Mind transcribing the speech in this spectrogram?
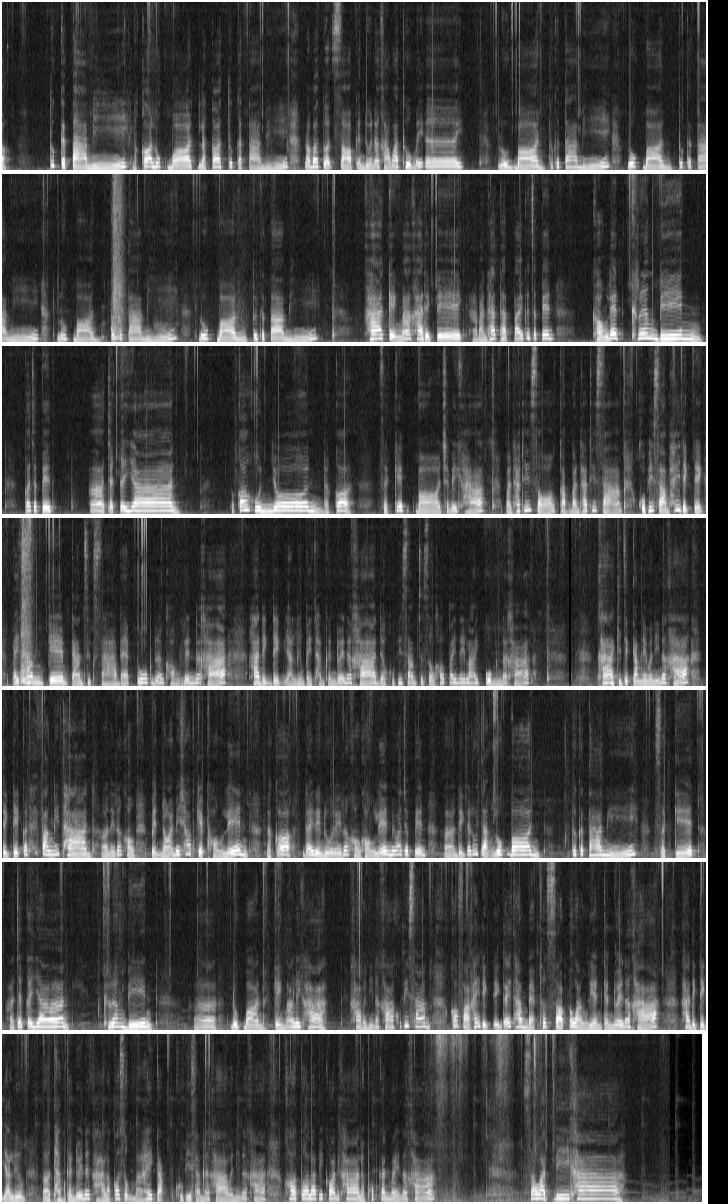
ตุ๊กตาหมี แล้วก็ลูกบอลแล้วก็ตุ๊กตาหมี เรามาตรวจสอบกันดูนะคะว่าถูกไหมเอ่ยลูกบอลตุ๊กตาหมี ลูกบอลตุ๊กตาหมี ลูกบอลตุ๊กตาหมี ลูกบอลตุ๊กตาหมี ค่ะเก่งมากค่ะเด็กๆบรรทัดถัดไปก็จะเป็น ของเล่นเครื่องบิน ก็จะเป็นจักรยาน แล้วก็หุ่นยนต์ แล้วก็สเก็ตบอร์ดใช่ไหมคะ บรรทัดที่ 2 กับบรรทัดที่ 3 ครูพี่สามให้เด็กๆ ไปทำเกมการศึกษาแบบรูปเรื่องของเล่นนะคะ ค่ะเด็กๆ อย่าลืมไปทำกันด้วยนะคะ เดี๋ยวครูพี่สามจะส่งเข้าไปในไลน์กลุ่มนะคะ ค่ะกิจกรรมในวันนี้นะคะ เด็กๆก็ได้ฟังนิทานในเรื่องของเป็ดน้อยไม่ชอบเก็บของเล่น แล้วก็ได้เรียนรู้ในเรื่องของของเล่น ไม่ว่าจะเป็นเด็กได้รู้จักลูกบอลตุ๊กตาหมีสเก็ตจักรยาน เครื่องบินลูกบอลเก่งมากเลยค่ะ ค่ะวันนี้นะคะครูพี่ซ้ำก็ฝากให้เด็กๆ ได้ทำแบบทดสอบระหว่างเรียนกันด้วยนะคะ ค่ะเด็กๆ อย่าลืมทำกันด้วยนะคะ แล้วก็ส่งมาให้กับครูพี่ซ้ำนะคะ วันนี้นะคะ ขอตัวลาไปก่อนค่ะ แล้วพบกันใหม่นะคะ สวัสดีค่ะ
